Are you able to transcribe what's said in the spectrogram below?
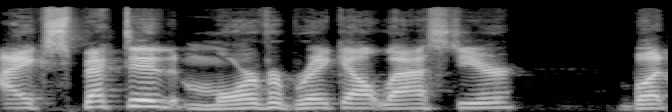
I expected more of a breakout last year, but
